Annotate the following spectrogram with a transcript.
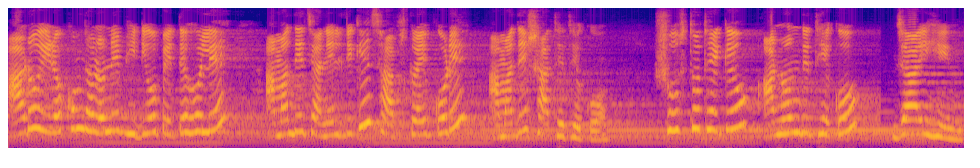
আরও এরকম ধরনের ভিডিও পেতে হলে আমাদের চ্যানেলটিকে সাবস্ক্রাইব করে আমাদের সাথে থেকো। সুস্থ থেকেও, আনন্দে থেকো। জয় হিন্দ।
